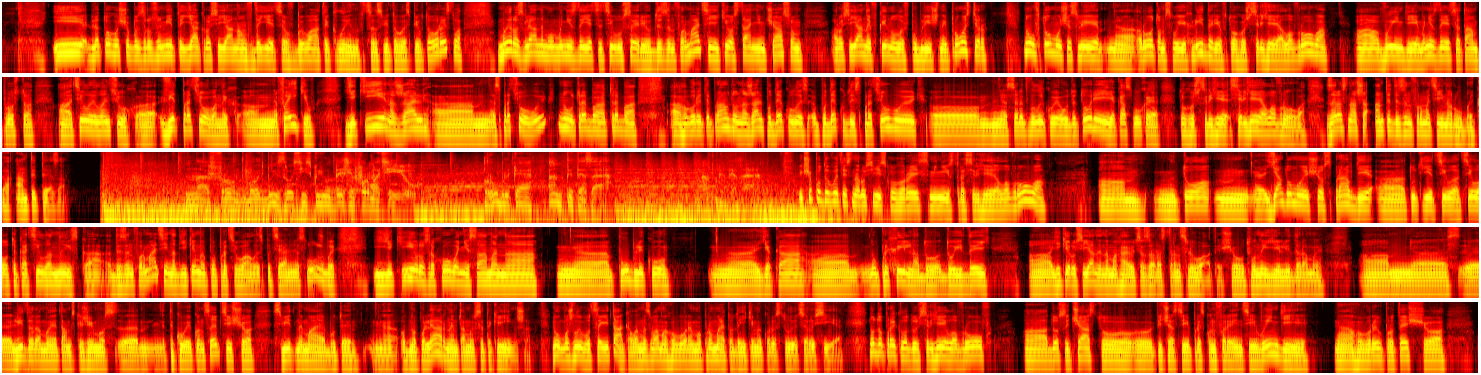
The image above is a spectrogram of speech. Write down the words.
І для того, щоб зрозуміти, як росіянам вдається вбивати клин в це світове співтовариство, ми розглянемо, мені здається, цілу серію дезінформації, які останнім часом росіяни вкинули в публічний простір. Ну, в тому числі е, ротом своїх лідерів, того ж Сергія Лаврова в Індії. Мені здається, там просто цілий ланцюг відпрацьованих фейків, які, на жаль, спрацьовують. Ну, треба, треба говорити правду. На жаль, подекуди, подекуди спрацьовують серед великої аудиторії, яка слухає того ж Сергія, Сергія Лаврова. Зараз наша антидезінформаційна рубрика Антитеза. Наш фронт боротьби з російською дезінформацією. Рубрика Антитеза. Антитеза. Якщо подивитись на російського рейс-міністра Сергія Лаврова, то е, я думаю, що справді тут є ціла ціла така ціла низка дезінформацій, над якими попрацювали спеціальні служби, і які розраховані саме на е, публіку, е, яка ну прихильна до, до ідей, а, які росіяни намагаються зараз транслювати. Що от вони є лідерами е, е, лідерами, там, скажімо, е, такої концепції, що світ не має бути е, однополярним, там і все таке інше. Ну, можливо, це і так, але ми з вами говоримо про методи, якими користується Росія. Ну, до прикладу, Сергій Лавров досить часто е, під час цієї прес-конференції в Індії говорив про те, що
